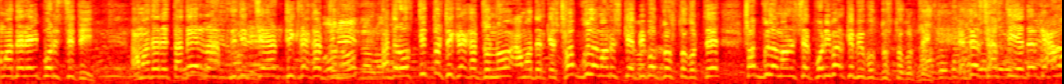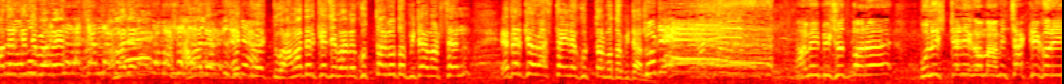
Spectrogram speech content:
আমাদের এই পরিস্থিতি। আমাদের তাদের রাজনীতির চেয়ার ঠিক রাখার জন্য অস্তিত্ব ঠিক রাখার জন্য আমাদেরকে মানুষকে বিপদগ্রস্ত করছে মানুষের পরিবারকে এদের শাস্তি এদেরকে যেভাবে আমাদের একটু আমাদেরকে যেভাবে কুত্তার মতো পিটায় মারছেন, এদেরকেও রাস্তায় না কুত্তার মতো পিটান। আমি বিশুদ্ধবারে পুলিশ টেলিকমে আমি চাকরি করি,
